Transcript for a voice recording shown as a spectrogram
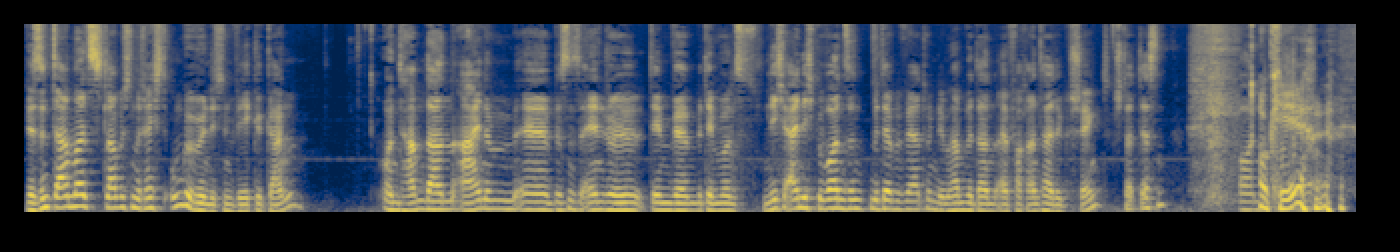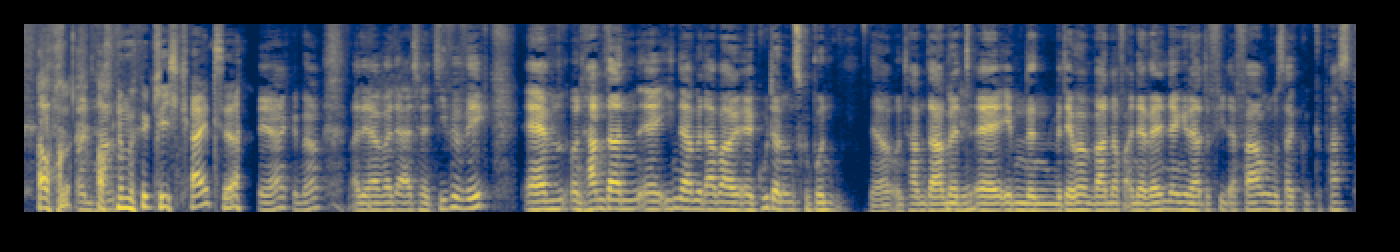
Wir sind damals, glaube ich, einen recht ungewöhnlichen Weg gegangen und haben dann einem äh, Business Angel, dem wir, mit dem wir uns nicht einig geworden sind mit der Bewertung, dem haben wir dann einfach Anteile geschenkt stattdessen. Und, okay, auch, und haben, auch eine Möglichkeit, ja. Ja, genau, weil der, weil der alternative Weg ähm, und haben dann äh, ihn damit aber äh, gut an uns gebunden. Ja, und haben damit okay. äh, eben einen, mit dem wir waren auf einer Wellenlänge, der hatte viel Erfahrung, es hat gut gepasst.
